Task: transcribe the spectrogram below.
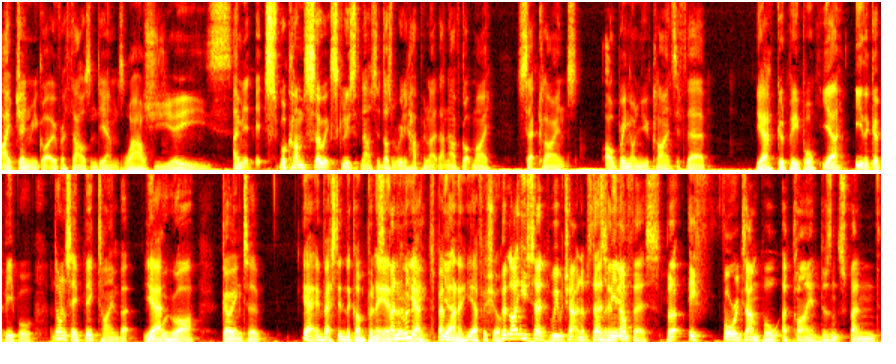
I genuinely got over a thousand DMs. Wow. Jeez. I mean, it's become so exclusive now, so it doesn't really happen like that now. I've got my set clients. I'll bring on new clients if they're Yeah, good people. yeah either good people. I don't want to say big time, but people Yeah. who are going to Yeah, invest in the company Spend and uh, money. yeah, spend Yeah. money. Yeah, for sure. But like you said, we were chatting upstairs Doesn't in the I'm- office. But if, for example, a client doesn't spend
